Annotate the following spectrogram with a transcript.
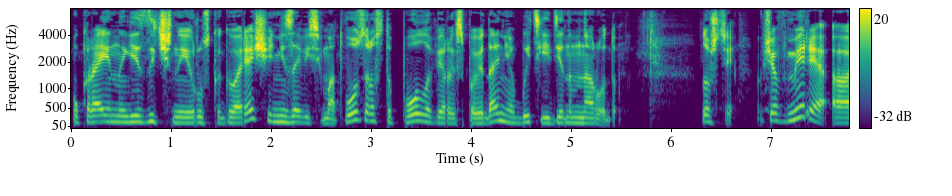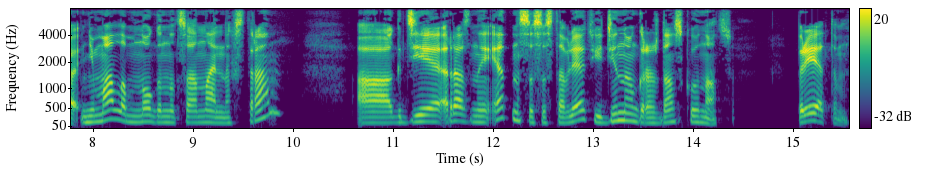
Украиноязычные и русскоговорящие, независимо от возраста, пола, вероисповедания, быть единым народом. Слушайте, вообще в мире а, немало многонациональных стран, а, где разные этносы составляют единую гражданскую нацию. При этом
